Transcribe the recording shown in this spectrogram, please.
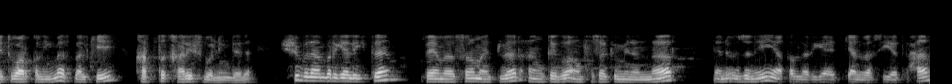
e'tibor qiling emas balki qattiq haris bo'ling dedi. Shu bilan birgalikda payg'ambar alayhisalom aytdilar ya'ni o'zini eng yaqinlariga aytgan vasiyati ham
